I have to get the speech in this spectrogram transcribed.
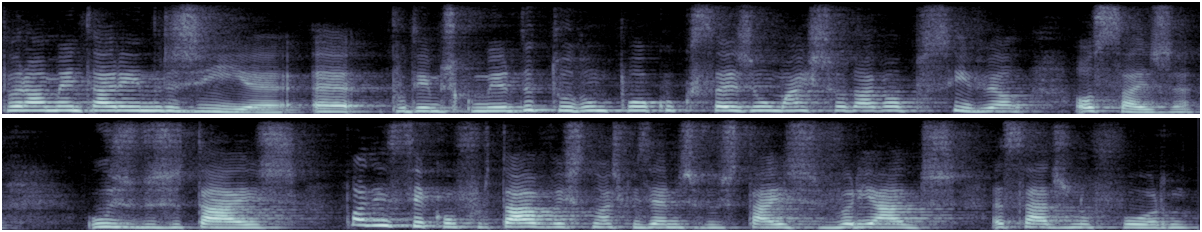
Para aumentar a energia, eh, podemos comer de tudo um pouco que seja o mais saudável possível. Ou seja, os vegetais podem ser confortáveis se nós fizermos vegetais variados, assados no forno.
